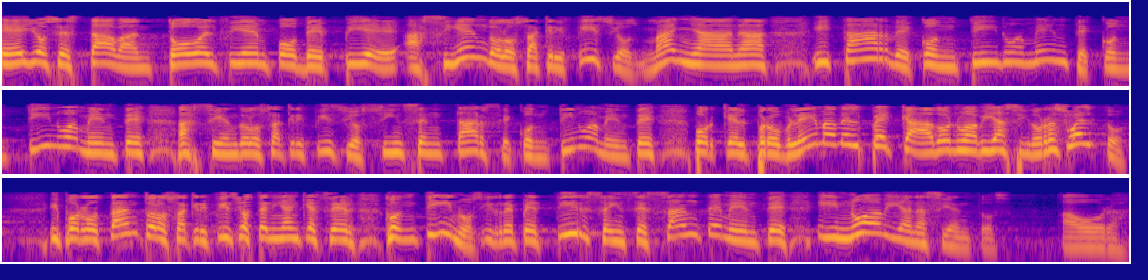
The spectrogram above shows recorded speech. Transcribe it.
Ellos estaban todo el tiempo de pie haciendo los sacrificios, mañana y tarde, continuamente, continuamente haciendo los sacrificios, sin sentarse, continuamente, porque el problema del pecado no había sido resuelto. Y por lo tanto los sacrificios tenían que ser continuos y repetirse incesantemente y no habían asientos. Ahora,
